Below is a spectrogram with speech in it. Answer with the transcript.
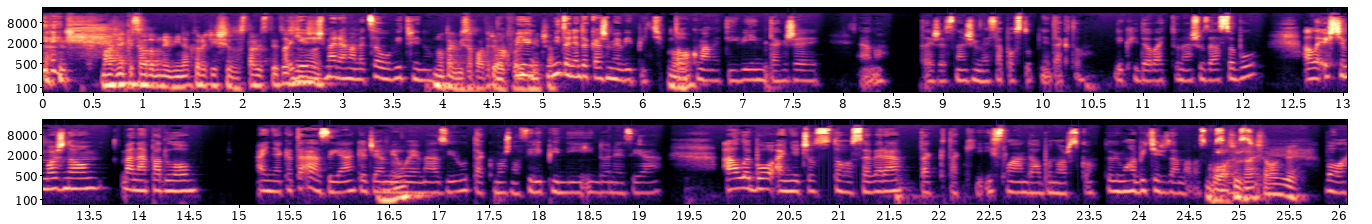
Máš nejaké svadobné vína, ktoré ti ešte zostali z tejto Ježiš Maria, máme celú vitrinu. No tak by sa patrilo no, otvoriť my, niečo. My to nedokážeme vypiť. No. Toľko máme tých vín, takže áno. Takže snažíme sa postupne takto likvidovať tú našu zásobu. Ale ešte možno ma napadlo aj nejaká tá Ázia, keďže ja mm. milujem Áziu, tak možno Filipíny, Indonézia. Alebo aj niečo z toho severa, tak taký Island alebo Norsko. To by mohla byť tiež zaujímavá skúsenosť. Bola si už na Islande? Bola.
